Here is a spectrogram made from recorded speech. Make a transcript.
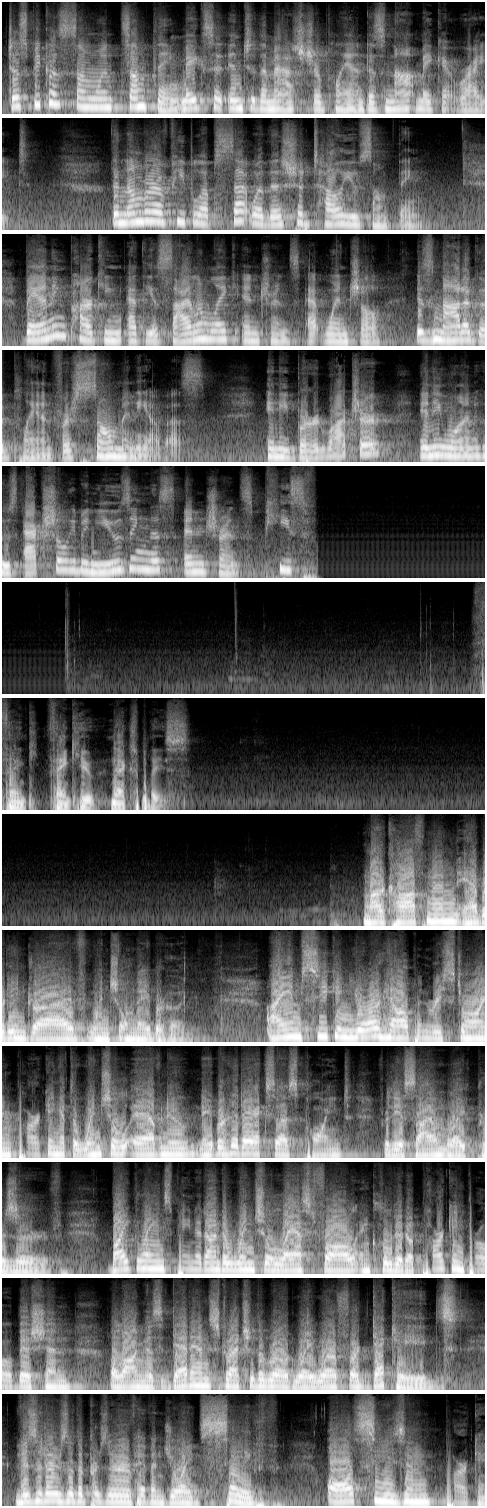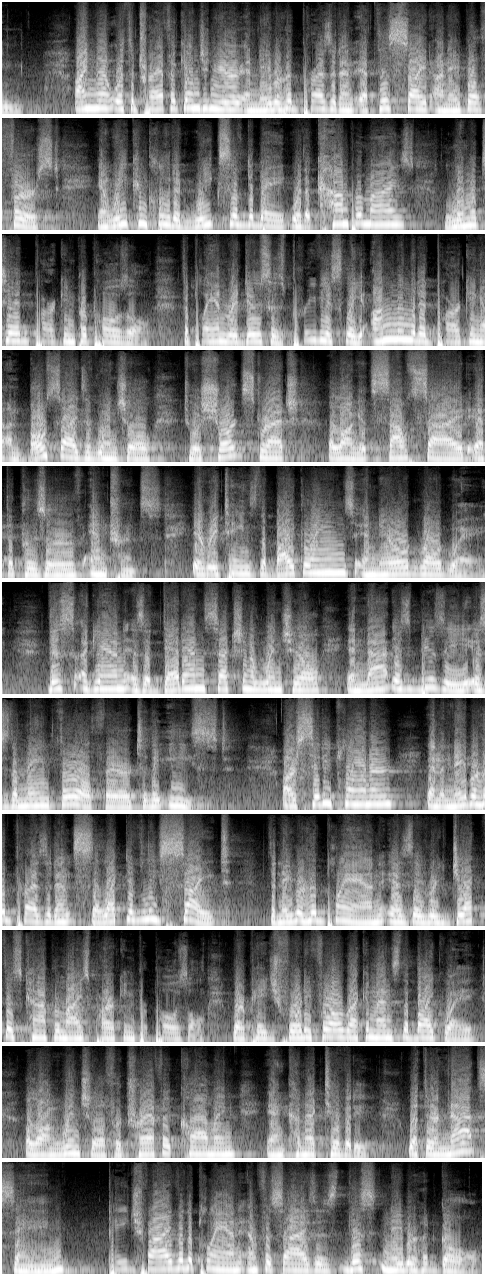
Just because someone, something makes it into the master plan does not make it right. The number of people upset with this should tell you something. Banning parking at the Asylum Lake entrance at Winchell is not a good plan for so many of us. Any bird watcher, anyone who's actually been using this entrance peacefully. Thank, thank you. Next, please. Mark Hoffman, Aberdeen Drive, Winchell neighborhood. I am seeking your help in restoring parking at the Winchell Avenue neighborhood access point for the Asylum Lake Preserve. Bike lanes painted onto Winchell last fall included a parking prohibition along this dead-end stretch of the roadway where for decades, visitors of the preserve have enjoyed safe, all-season parking. I met with the traffic engineer and neighborhood president at this site on April 1st, and we concluded weeks of debate with a compromised, limited parking proposal. The plan reduces previously unlimited parking on both sides of Winchell to a short stretch along its south side at the preserve entrance. It retains the bike lanes and narrowed roadway. This, again, is a dead-end section of Winchell and not as busy as the main thoroughfare to the east. Our city planner and the neighborhood president selectively cite the neighborhood plan as they reject this compromise parking proposal, where page 44 recommends the bikeway along Winchell for traffic calming and connectivity. What they're not saying, page five of the plan emphasizes this neighborhood goal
